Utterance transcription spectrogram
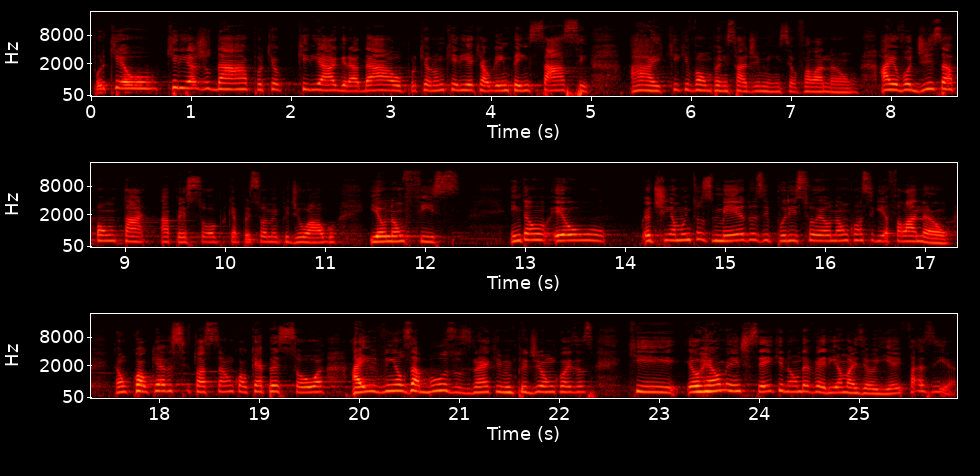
porque eu queria ajudar, porque eu queria agradar, ou porque eu não queria que alguém pensasse, ai, o que, que vão pensar de mim se eu falar não? Ai, eu vou desapontar a pessoa, porque a pessoa me pediu algo e eu não fiz. Então, eu eu tinha muitos medos e por isso eu não conseguia falar não. Então, qualquer situação, qualquer pessoa, aí vinham os abusos, né, que me pediam coisas que eu realmente sei que não deveria, mas eu ia e fazia.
